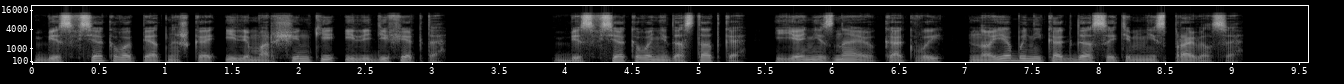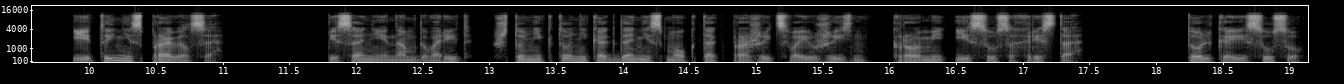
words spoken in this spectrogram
без всякого пятнышка или морщинки или дефекта. Без всякого недостатка, я не знаю, как вы, но я бы никогда с этим не справился. И ты не справился. Писание нам говорит, что никто никогда не смог так прожить свою жизнь, кроме Иисуса Христа. Только Иисусу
